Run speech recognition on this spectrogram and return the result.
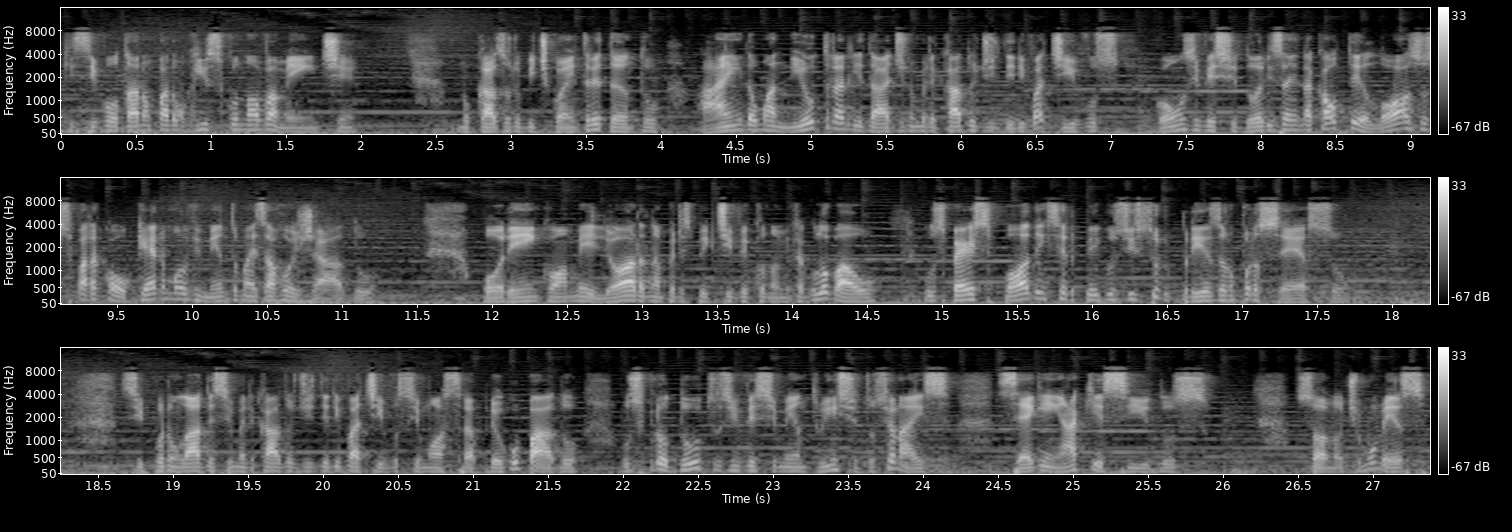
que se voltaram para um risco novamente. No caso do Bitcoin, entretanto, há ainda uma neutralidade no mercado de derivativos, com os investidores ainda cautelosos para qualquer movimento mais arrojado. Porém, com a melhora na perspectiva econômica global, os bears podem ser pegos de surpresa no processo. Se por um lado esse mercado de derivativos se mostra preocupado, os produtos de investimento institucionais seguem aquecidos. Só no último mês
